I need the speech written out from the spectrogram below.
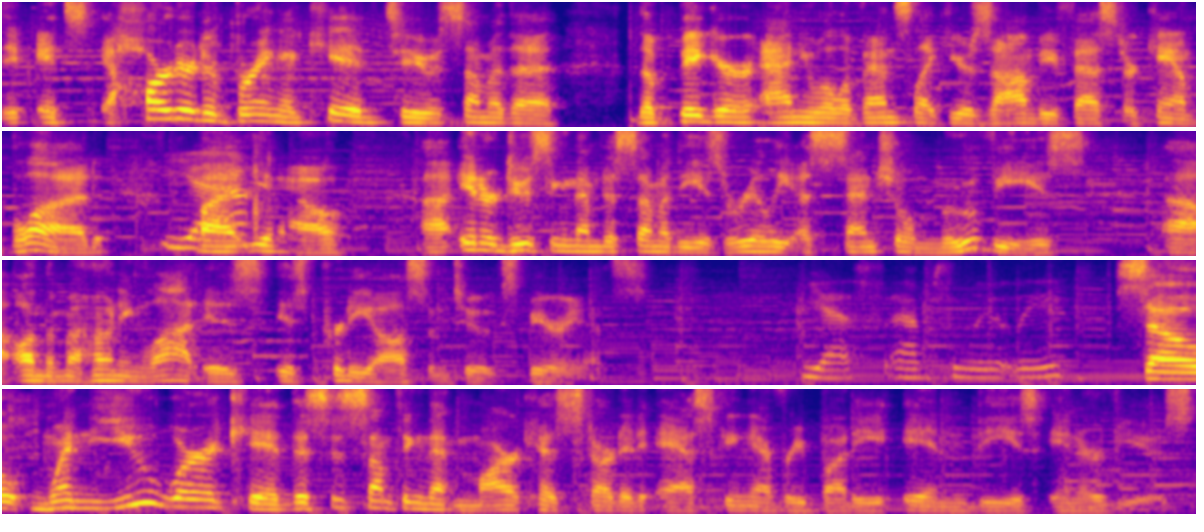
it, it's harder to bring a kid to some of the the bigger annual events like your Zombie Fest or Camp Blood Yeah. but you know uh, introducing them to some of these really essential movies uh, on the Mahoning lot is is pretty awesome to experience. Yes, absolutely. So, when you were a kid, this is something that Mark has started asking everybody in these interviews.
